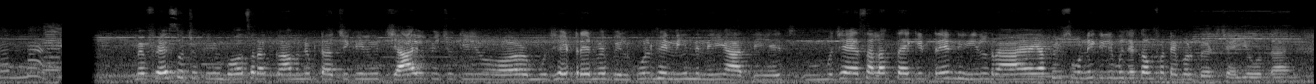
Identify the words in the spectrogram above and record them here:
मम्मा मैं फ्रेश हो चुकी हूँ बहुत सारा काम निपटा चुकी हूँ चाय पी चुकी हूँ और मुझे ट्रेन में बिल्कुल भी नींद नहीं आती है। मुझे ऐसा लगता है कि ट्रेन हिल रहा है या फिर सोने के लिए मुझे कंफर्टेबल बेड चाहिए होता है।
